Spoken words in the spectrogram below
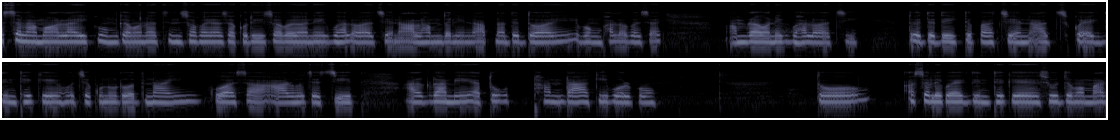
আসসালামু আলাইকুম। কেমন আছেন সবাই? আশা করি সবাই অনেক ভালো আছেন। আলহামদুলিল্লাহ আপনাদের দয় এবং ভালোবাসায় আমরা অনেক ভালো আছি। তো এতে দেখতে পাচ্ছেন, আজ কয়েকদিন থেকে হচ্ছে কোনো রোদ নাই, কুয়াশা আর হচ্ছে শীত আর গ্রামে এত ঠান্ডা, কি বলব? তো আসলে কয়েকদিন থেকে সূর্য মামার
